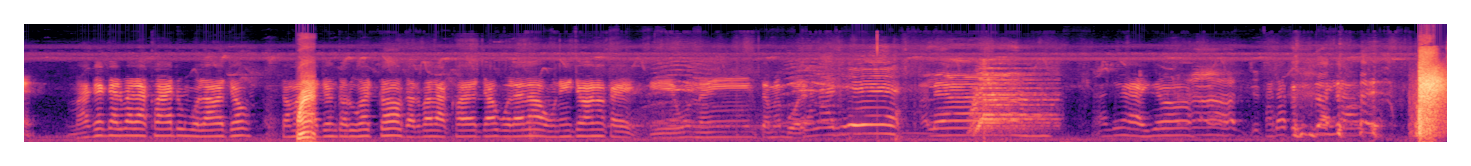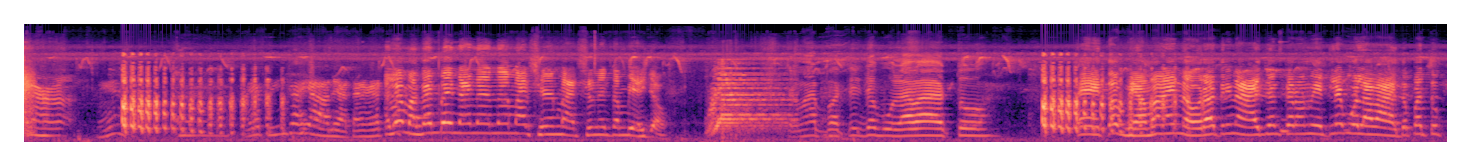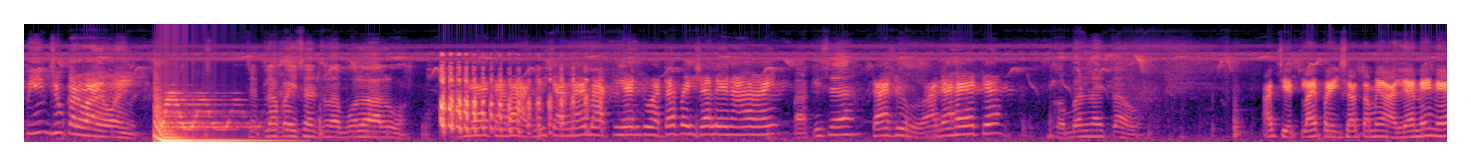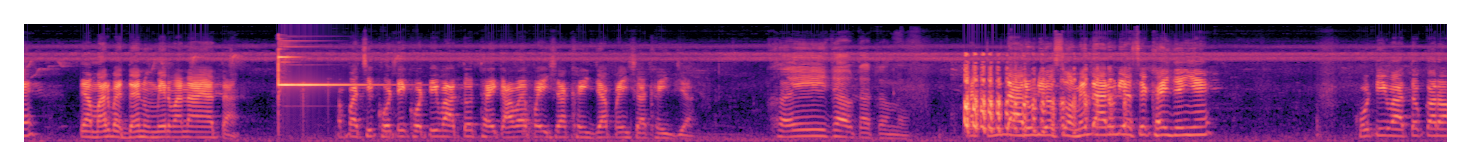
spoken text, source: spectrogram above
માગે ગરબા રાખવા હોય તું બોલાવા છો તમારે આયોજન કરવું હોય તો કહો ગરબા રાખવા તો જાઓ બોલાવા હું નહીં જવાનો કહે એવું નહીં. તમે બોલે. આવ્યો મગનભાઈ ના ના ના મારશે મારશે ને તમે બે જાઓ. તમારા ભત્રીજો બોલાવા હતો. એ તો ભેમાં નવરાત્રીનું આયોજન કરવાનું એટલે બોલાવા આવ્યો તો પણ તું પીન શું કરવા આવ્યો અહીં? કેટલા પૈસા જોવા બોલો હાલો. અરે તારા આગલી ચાલના બાકી હે ને તું આટલા પૈસા લઈને આવ્યો અહીં? બાકી છે? ત્યાં શું હે તે ખબર નહીં તાવ. આ જેટલાય પૈસા તમે આલ્યા નહીં ને તે અમારે બધાને ઉમેરવાના આયા હતા પછી ખોટી ખોટી વાતો થઈ કે આવા પૈસા ખાઈ જા પૈસા ખાઈ જા. ખાઈ જાવતા તમે. દારૂડી તું દારૂડિયો છો અમે દારૂડિયા છે ખાઈ જઈએ. ખોટી વાતો કરો.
